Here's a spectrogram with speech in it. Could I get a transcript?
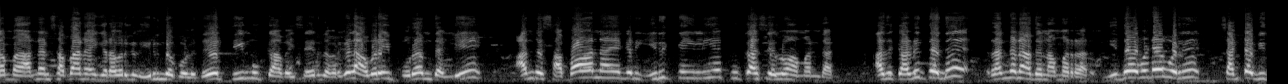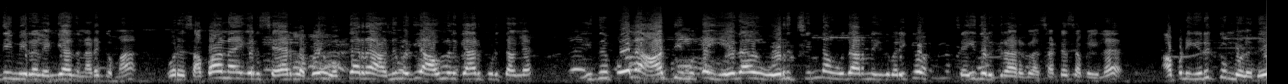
நம்ம அண்ணன் சபாநாயகர் அவர்கள் இருந்த பொழுது திமுகவை சேர்ந்தவர்கள் அவரை புறந்தள்ளி அந்த சபாநாயகர் இருக்கையிலேயே கூக்கா செல்வம் அமர்ந்தார். அதுக்கு அடுத்தது ரங்கநாதன் அமர்றாரு. இதை விட ஒரு சட்ட விதி மீறல் எங்கேயாவது நடக்குமா? ஒரு சபாநாயகர் சேர்ல போய் உட்கார்ற அனுமதி அவங்களுக்கு யார் கொடுத்தாங்க? இது போல அதிமுக ஏதாவது ஒரு சின்ன உதாரணம் இது வரைக்கும் செய்திருக்கிறார்களா சட்டசபையில? அப்படி இருக்கும் பொழுது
